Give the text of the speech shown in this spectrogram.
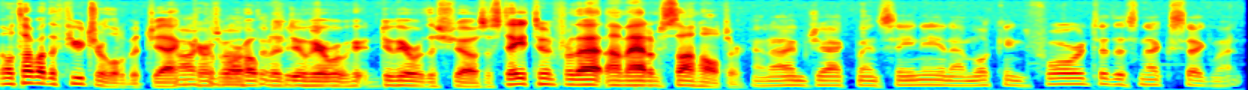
And we'll talk about the future a little bit, Jack, in terms of what we're hoping the to do here, do here with the show. So stay tuned for that. I'm Adam Sonnhalter. And I'm Jack Mancini, and I'm looking forward to this next segment.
